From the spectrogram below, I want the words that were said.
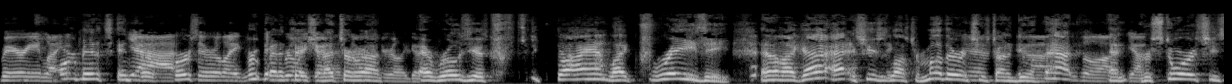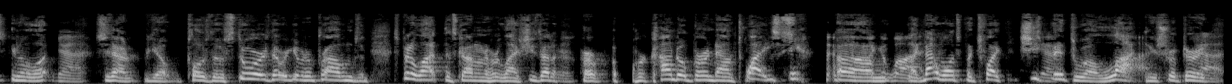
very like four minutes into yeah, first they were like group really meditation. good. I turn around really good. and Rosie is crying like crazy. And I'm like, ah, ah, and she just lost her mother and Yeah, she's trying to deal yeah, with that. a lot, and yeah. her stores, she's, you know, Yeah. she's now, you know, closed those stores that were giving her problems. And it's been a lot that's gone on in her life. She's had a, her, her condo burned down twice. Um, a lot. like not once, but twice. She's been through a lot in a short period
